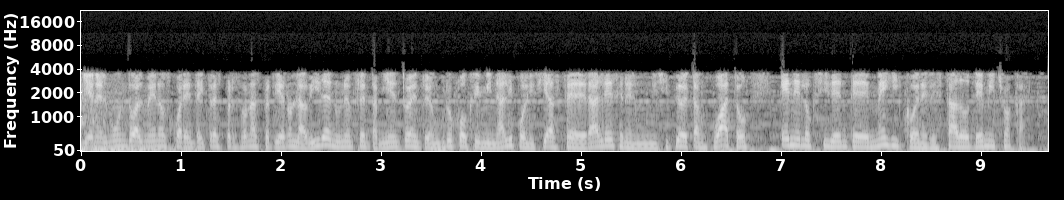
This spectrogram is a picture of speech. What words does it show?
Y en el mundo al menos 43 personas perdieron la vida en un enfrentamiento entre un grupo criminal y policías federales en el municipio de Tanjuato, en el occidente de México, en el estado de Michoacán.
